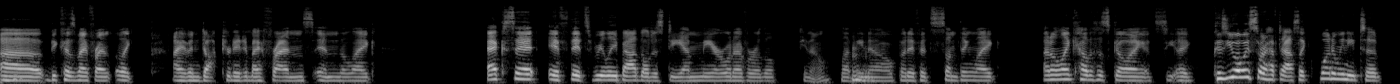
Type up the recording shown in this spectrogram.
uh, because my friend like I've indoctrinated my friends in the like exit. If it's really bad, they'll just DM me or whatever. They'll you know let me Mhm. know. But if it's something like I don't like how this is going, it's like because you always sort of have to ask like, what do we need to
